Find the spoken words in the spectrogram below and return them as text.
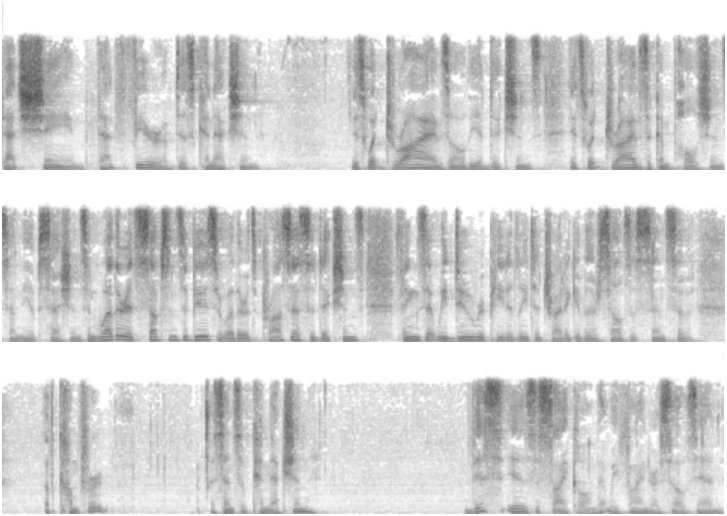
That shame, that fear of disconnection, is what drives all the addictions. It's what drives the compulsions and the obsessions. And whether it's substance abuse or whether it's process addictions, things that we do repeatedly to try to give ourselves a sense of, of comfort, a sense of connection, this is the cycle that we find ourselves in.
